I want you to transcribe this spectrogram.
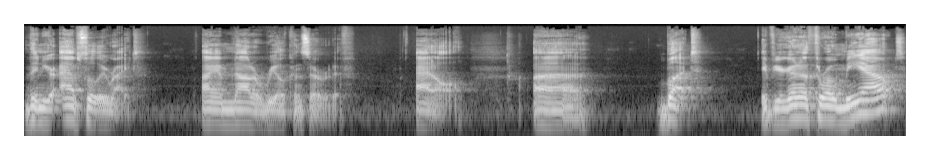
then you're absolutely right. I am not a real conservative at all. Uh, but if you're going to throw me out,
